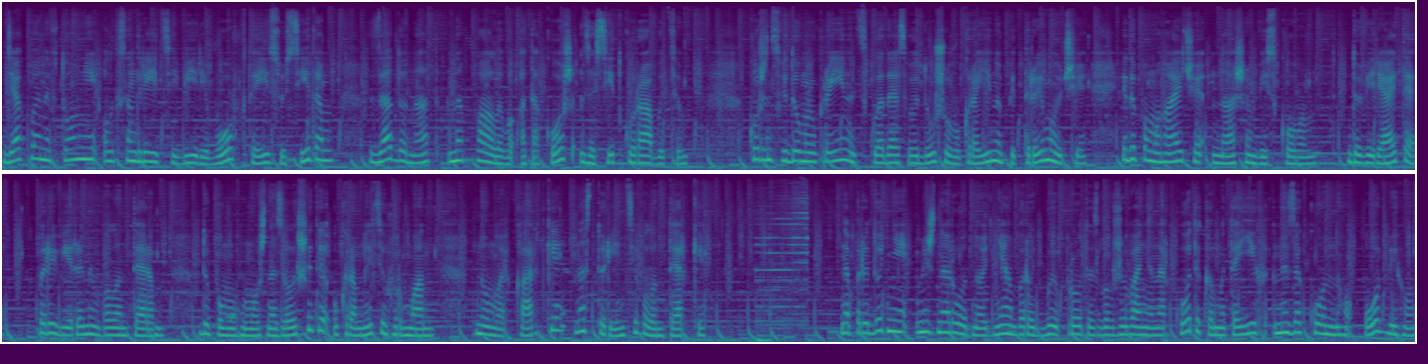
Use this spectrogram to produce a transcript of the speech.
дякує невтомній Олександрійці Вірі Вовк та її сусідам за донат на паливо, а також за сітку рабицю. Кожен свідомий українець складає свою душу в Україну, підтримуючи і допомагаючи нашим військовим. Довіряйте перевіреним волонтерам. Допомогу можна залишити у крамниці Гурман. Номер картки на сторінці волонтерки. Напередодні міжнародного дня боротьби проти зловживання наркотиками та їх незаконного обігу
